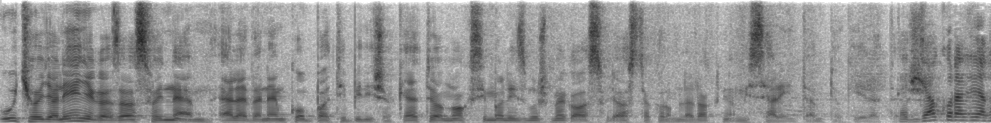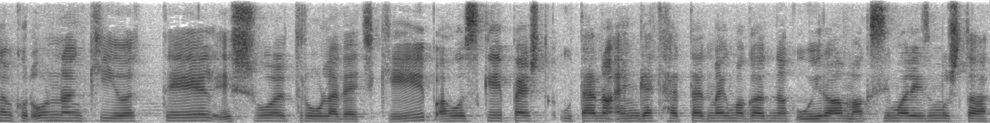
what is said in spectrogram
Úgyhogy a lényeg az az, hogy nem, eleve nem kompatibilis a kettő, a maximalizmus meg az, hogy azt akarom lerakni, ami szerintem tökéletes. Tehát gyakorlatilag, amikor onnan kijöttél, és volt rólad egy kép, ahhoz képest utána engedhetted meg magadnak újra a maximalizmust, a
